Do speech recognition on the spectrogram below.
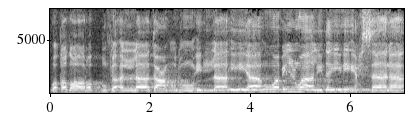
وقضى ربك ألا تعبدوا إلا إياه وبالوالدين إحسانا.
